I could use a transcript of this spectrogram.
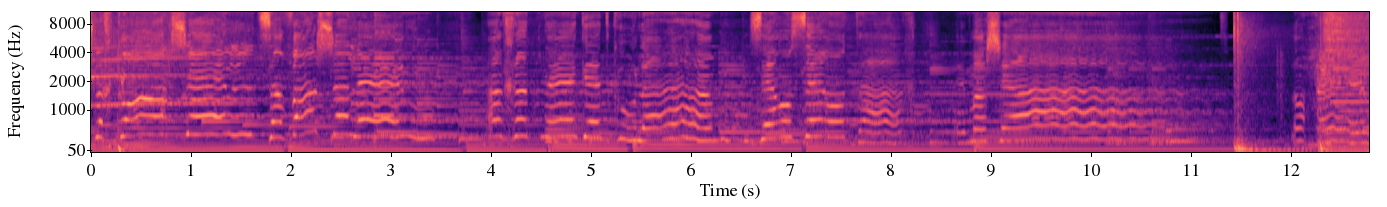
יש לך כוח של צבא שלם, אחת נגד כולם, זה עושה אותך למה שאת לוחמת.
